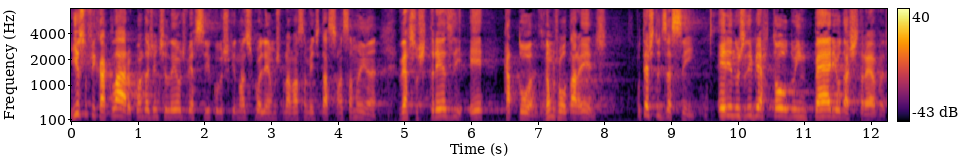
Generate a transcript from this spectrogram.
Isso fica claro quando a gente lê os versículos que nós escolhemos para a nossa meditação essa manhã, versos 13 e 14. Vamos voltar a eles? O texto diz assim: Ele nos libertou do império das trevas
